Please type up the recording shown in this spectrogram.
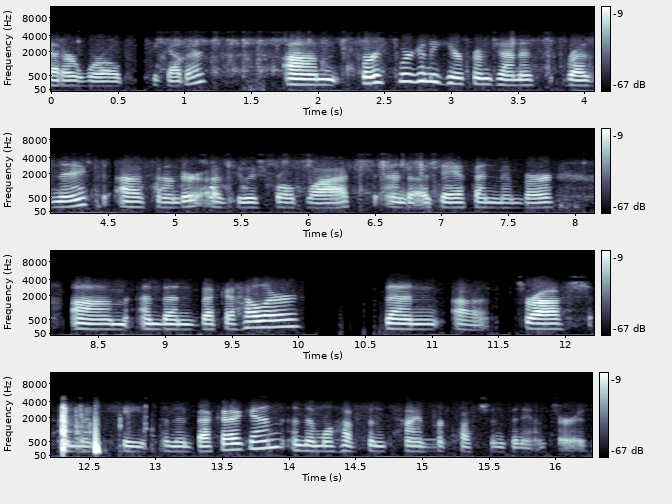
better world together. Um, first, we're going to hear from Janice Resnick, founder of Jewish World Watch and a JFN member, um, and then Becca Heller, then uh, Thrash, and then Kate, and then Becca again, and then we'll have some time for questions and answers.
